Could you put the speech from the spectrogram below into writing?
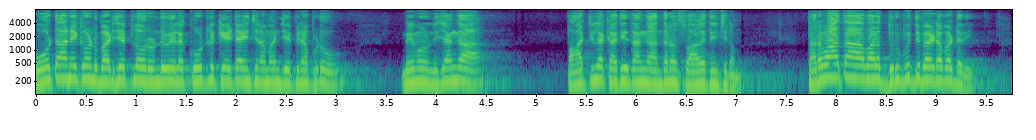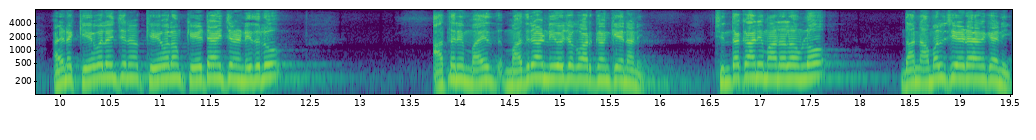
ఓటాన్ అకౌంట్ బడ్జెట్లో రెండు వేల కోట్లు కేటాయించినామని చెప్పినప్పుడు మేము నిజంగా పార్టీలకు అతీతంగా అందరం స్వాగతించినాం. తర్వాత వాళ్ళ దుర్బుద్ధి బయటపడ్డది. ఆయన కేవలించిన కేవలం కేటాయించిన నిధులు అతని మై- నియోజకవర్గంకేనని చింతకాని మండలంలో దాన్ని అమలు చేయడానికని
